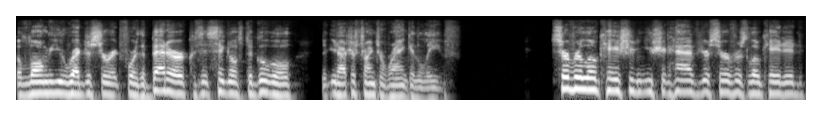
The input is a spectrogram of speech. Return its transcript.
the longer you register it for, the better, because it signals to Google that you're not just trying to rank and leave. Server location, you should have your servers located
